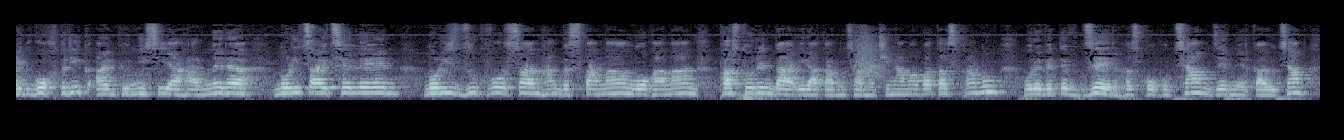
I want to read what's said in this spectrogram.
այդ գողտրիկ անկյունի սիրահարները նորից այցելեն, նորից ձուկ որսան, հանգստանան, լողանան, փաստորեն դա իրականությանը չի համապատասխանում, որովհետեւ ձեր հսկողությամբ, ձեր ներկայությամբ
